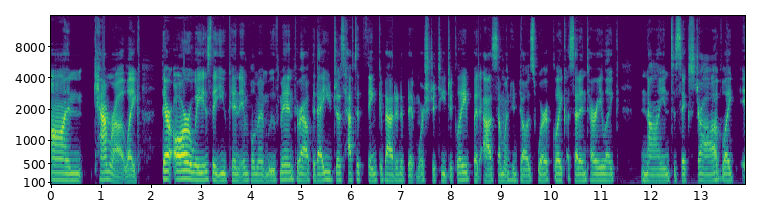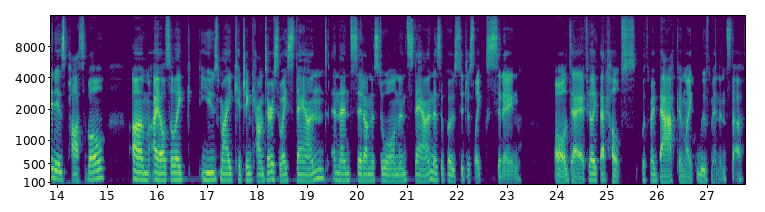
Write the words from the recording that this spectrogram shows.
on camera. Like there are ways that you can implement movement throughout the day. You just have to think about it a bit more strategically. But as someone who does work like a sedentary, like nine to six job. Like it is possible. Um, I also like use my kitchen counter so I stand and then sit on a stool and then stand as opposed to just like sitting all day. I feel like that helps with my back and like movement and stuff.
